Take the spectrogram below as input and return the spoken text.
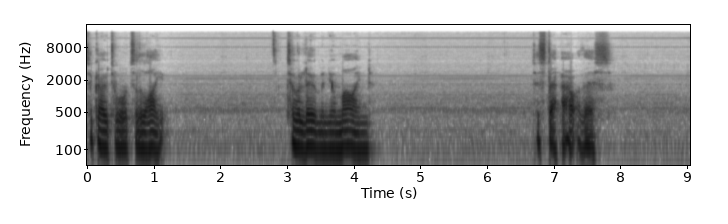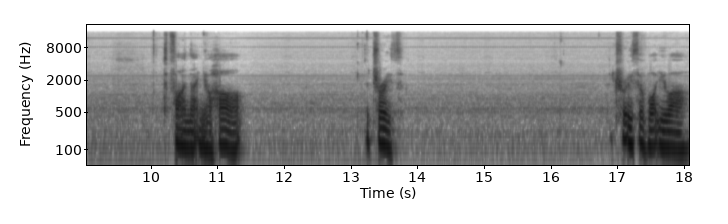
to go towards the light, to illumine your mind, to step out of this, to find that in your heart, the truth. The truth of what you are.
